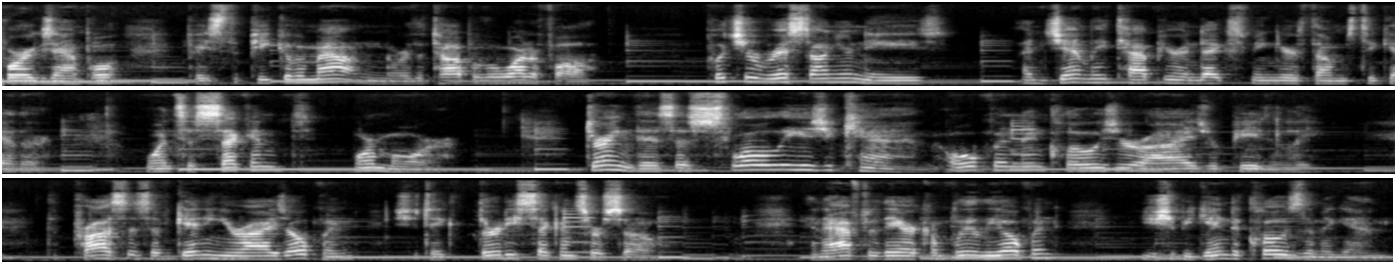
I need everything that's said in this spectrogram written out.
For example, face the peak of a mountain or the top of a waterfall. Put your wrist on your knees and gently tap your index finger thumbs together, once a second or more. During this, as slowly as you can, open and close your eyes repeatedly. The process of getting your eyes open should take 30 seconds or so. And after they are completely open, you should begin to close them again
